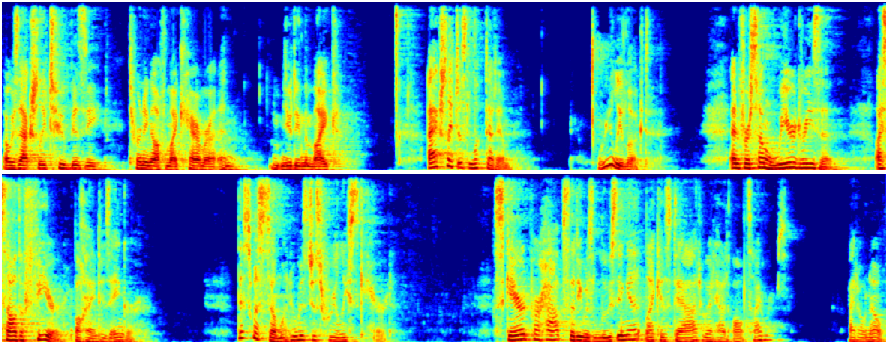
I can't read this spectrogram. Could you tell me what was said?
I was actually too busy turning off my camera and muting the mic. I actually just looked at him, really looked. And for some weird reason, I saw the fear behind his anger. This was someone who was just really scared. Scared, perhaps, that he was losing it like his dad who had had Alzheimer's? I don't know.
